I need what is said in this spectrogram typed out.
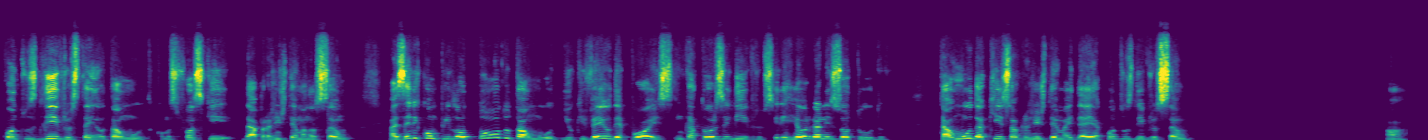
quantos livros tem o Talmud, como se fosse que dá para a gente ter uma noção. Mas ele compilou todo o Talmud e o que veio depois em 14 livros. Ele reorganizou tudo. Talmud aqui, só para a gente ter uma ideia, quantos livros são? Ó,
